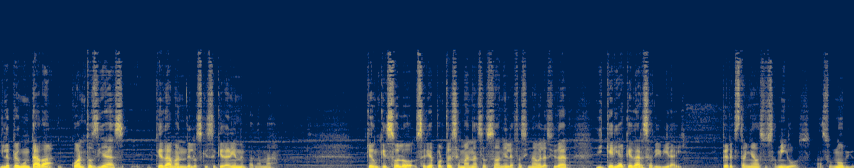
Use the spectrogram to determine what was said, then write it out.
y le preguntaba cuántos días quedaban de los que se quedarían en Panamá. Que aunque solo sería por tres semanas, a Sonia le fascinaba la ciudad y quería quedarse a vivir ahí, pero extrañaba a sus amigos, a su novio,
